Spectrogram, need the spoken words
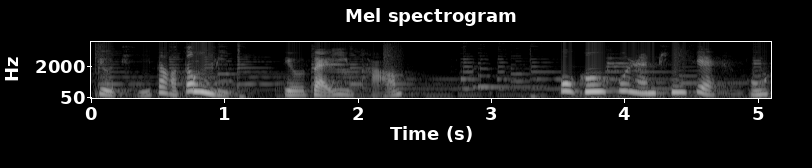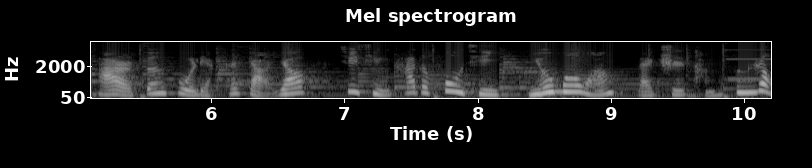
就提到洞里，丢在一旁。悟空忽然听见红孩儿吩咐两个小妖去请他的父亲牛魔王来吃唐僧肉。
